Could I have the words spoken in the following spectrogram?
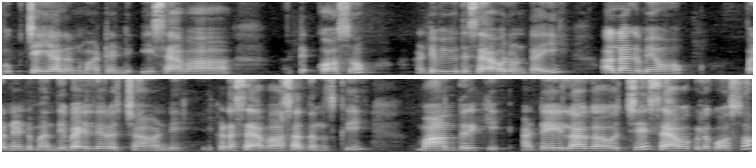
బుక్ చేయాలన్నమాట అండి ఈ సేవ కోసం. అంటే వివిధ సేవలు ఉంటాయి. అలాగే మేము పన్నెండు మంది బయలుదేరి వచ్చామండి. ఇక్కడ సేవా సదన్స్కి మా అందరికీ అంటే ఇలాగా వచ్చే సేవకుల కోసం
